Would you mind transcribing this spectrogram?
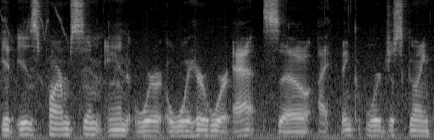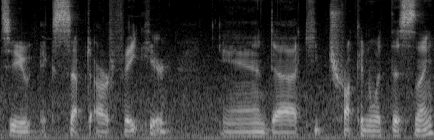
it is Farm Sim and we're where we're at, so I think we're just going to accept our fate here and uh, keep trucking with this thing.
